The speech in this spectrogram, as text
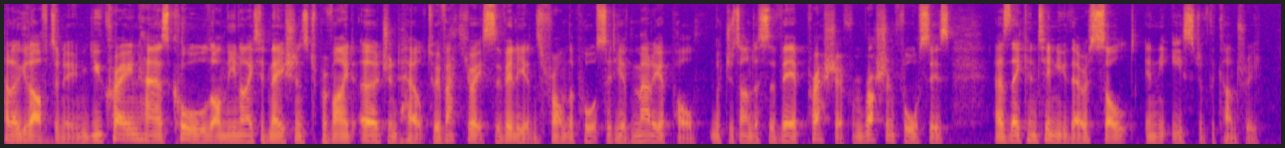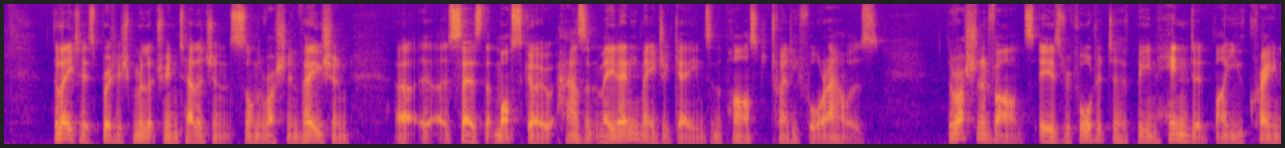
Hello, good afternoon. Ukraine has called on the United Nations to provide urgent help to evacuate civilians from the port city of Mariupol, which is under severe pressure from Russian forces as they continue their assault in the east of the country. The latest British military intelligence on the Russian invasion uh, uh says that Moscow hasn't made any major gains in the past 24 hours. The Russian advance is reported to have been hindered by Ukrainian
